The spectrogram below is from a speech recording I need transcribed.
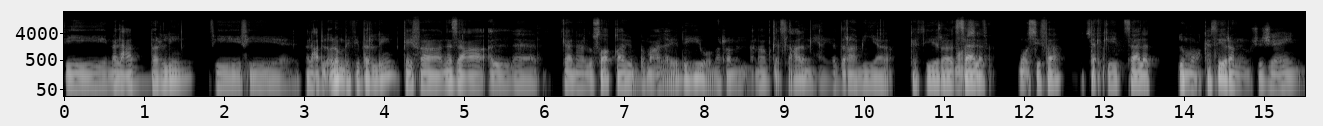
في ملعب برلين. في في ملعب الأولمبي في برلين كيف نزع ال- كان لصاقة ربما على يده ومر من أمام كأس العالم نهاية درامية كثيرة سالت مؤسفة. مؤسفة بالتأكيد سالت دموع كثيرة من مشجعين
